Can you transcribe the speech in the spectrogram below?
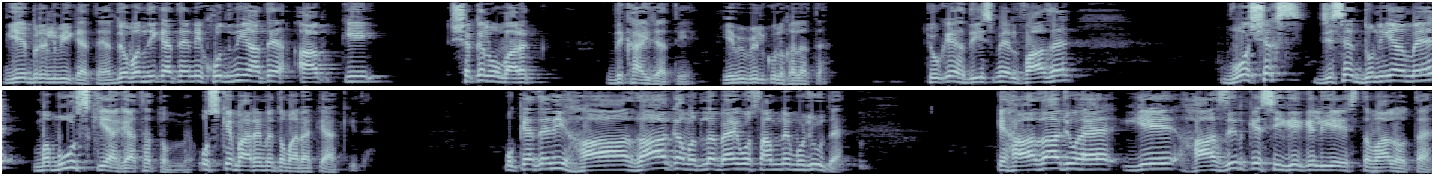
یہ بریلوی کہتے ہیں۔ جو بندی کہتے ہیں، نہیں، خود نہیں آتے، آپ کی شکل مبارک دکھائی جاتی ہے۔ یہ بھی بالکل غلط ہے۔ کیونکہ حدیث میں الفاظ ہے وہ شخص جسے دنیا میں مبوس کیا گیا تھا تم میں، اس کے بارے میں تمہارا کیا عقید ہے؟ وہ کہتے ہیں جی ہاضا کا مطلب ہے، وہ سامنے موجود ہے کہ ہاضا جو ہے، یہ حاضر کے سیگے کے لیے استعمال ہوتا ہے۔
